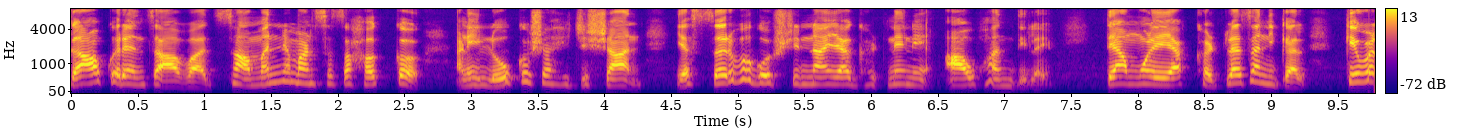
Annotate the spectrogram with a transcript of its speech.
गावकऱ्यांचा आवाज सामान्य माणसाचा हक्क आणि लोकशाहीची शान या सर्व गोष्टींना या घटनेने आव्हान दिलंय. त्यामुळे या खटल्याचा निकाल केवळ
